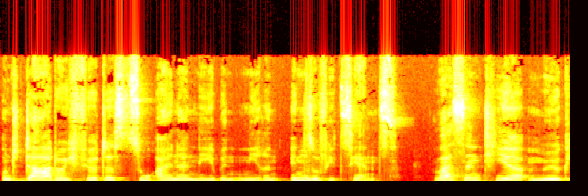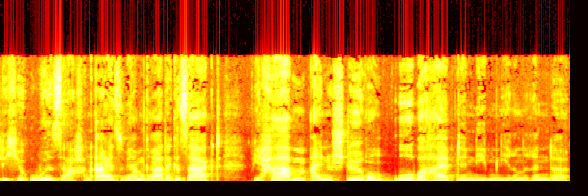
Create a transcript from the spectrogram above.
und dadurch führt es zu einer Nebenniereninsuffizienz. Was sind hier mögliche Ursachen? Also, wir haben gerade gesagt, wir haben eine Störung oberhalb der Nebennierenrinde.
